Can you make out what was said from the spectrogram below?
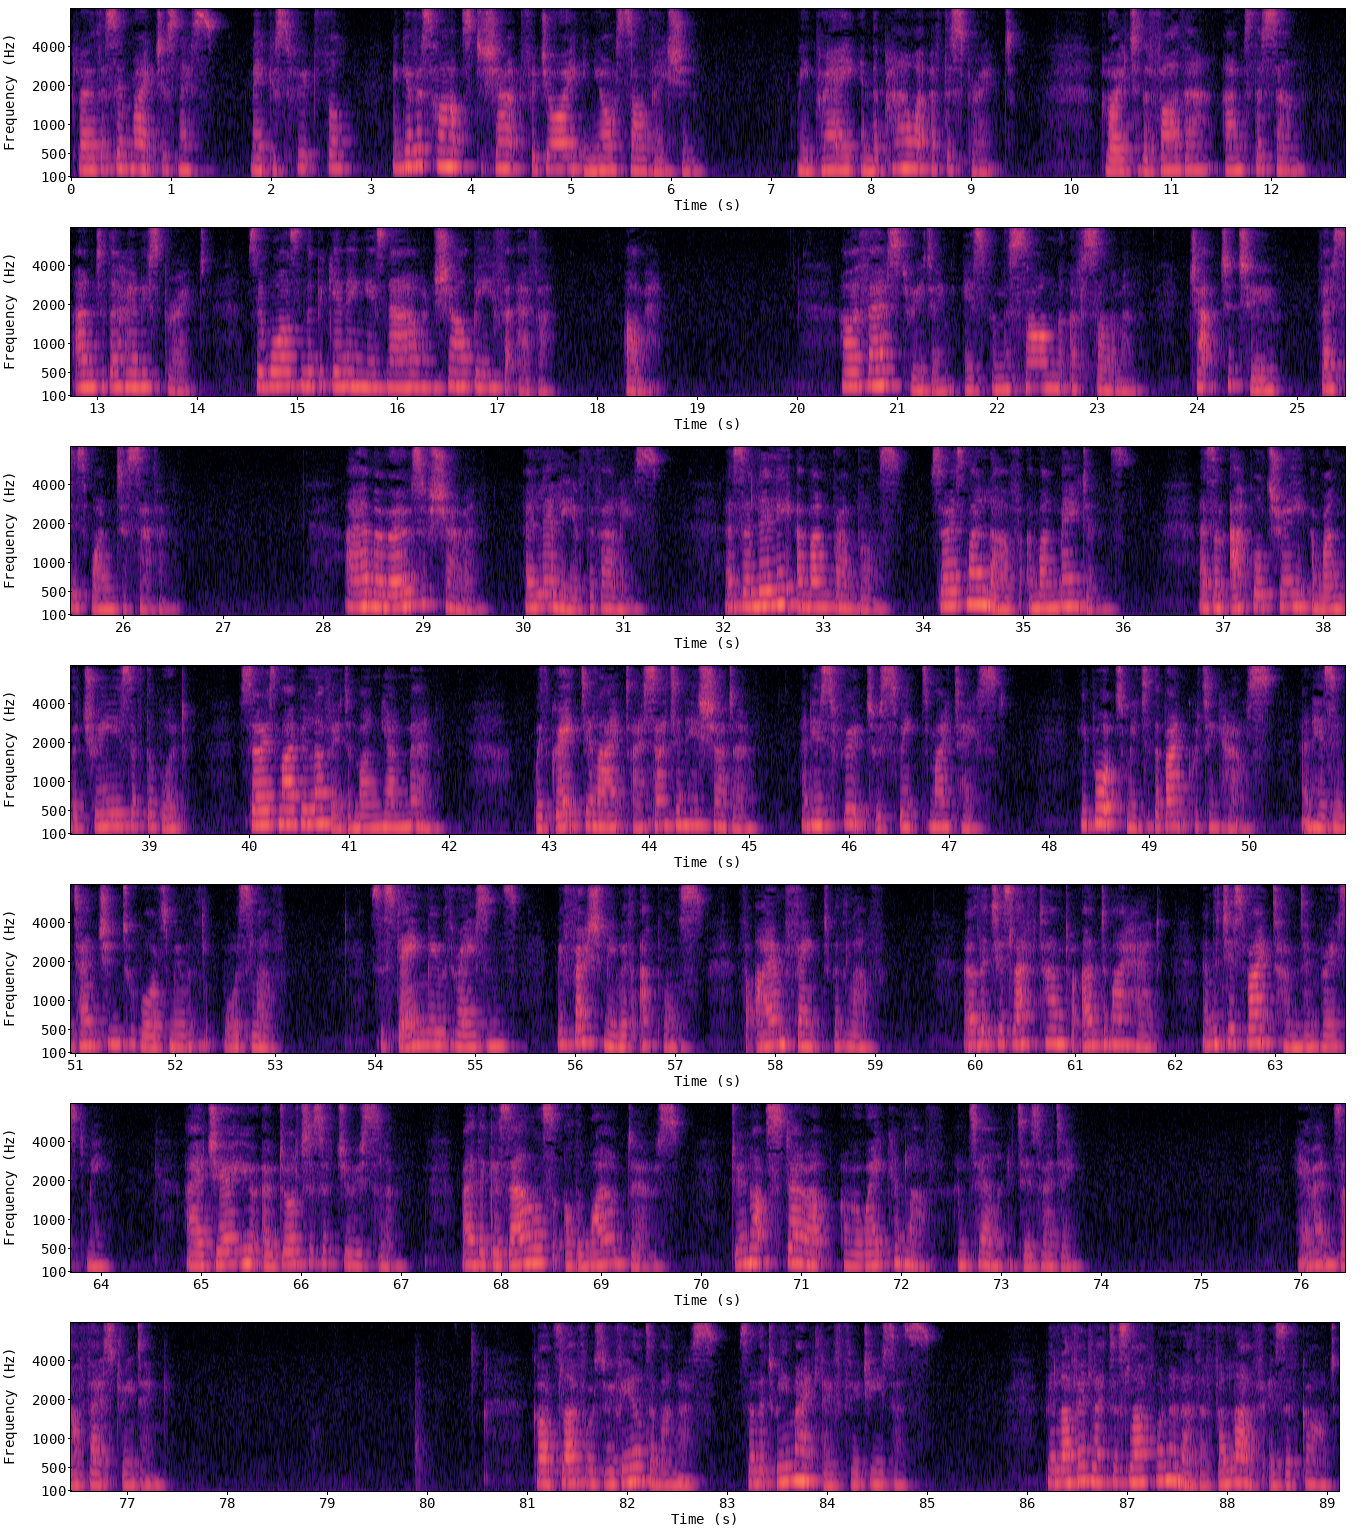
clothe us in righteousness, make us fruitful, and give us hearts to shout for joy in your salvation. We pray in the power of the Spirit. Glory to the Father, and to the Son, and to the Holy Spirit, as it was in the beginning, is now, and shall be for ever. Amen. Our first reading is from the Song of Solomon, chapter 2, verses 1 to 7. I am a rose of Sharon, a lily of the valleys. As a lily among brambles, so is my love among maidens. As an apple tree among the trees of the wood, so is my beloved among young men. With great delight I sat in his shadow, and his fruit was sweet to my taste. He brought me to the banqueting house, and his intention towards me was love. Sustain me with raisins, refresh me with apples, for I am faint with love. Oh, that his left hand were under my head, and that his right hand embraced me. I adjure you, O daughters of Jerusalem, by the gazelles or the wild does, do not stir up or awaken love until it is ready. Here ends our first reading. God's love was revealed among us so that we might live through Jesus. Beloved, let us love one another, for love is of God.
